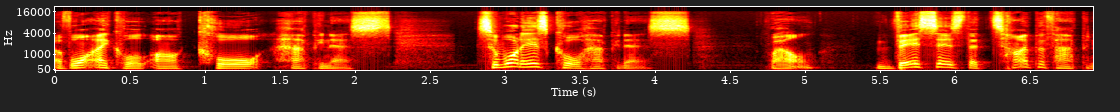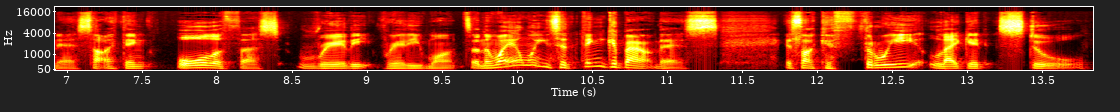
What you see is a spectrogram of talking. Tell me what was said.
of what I call our core happiness. So, what is core happiness? Well, this is the type of happiness that I think all of us really, really want. And the way I want you to think about this is like a three legged stool.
